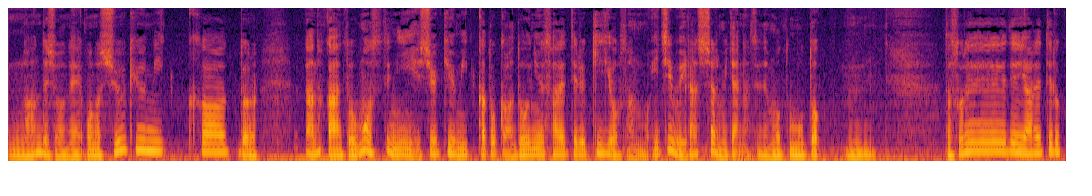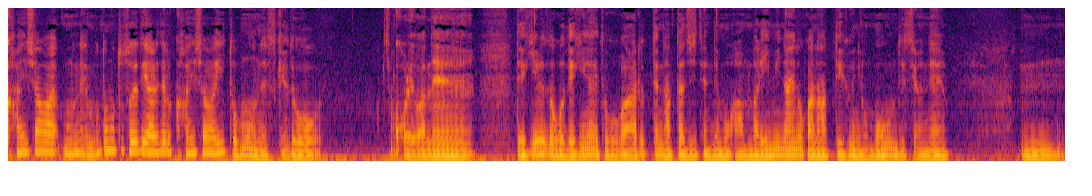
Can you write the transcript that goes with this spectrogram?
何でしょうねこの週休3日だからあなんかあともうすでに週休3日とか導入されてる企業さんも一部いらっしゃるみたいなんですよねもともと。うんだそれでやれてる会社はもうねもともとそれでやれてる会社はいいと思うんですけどこれはねできるとこできないとこがあるってなった時点でもうあんまり意味ないのかなっていうふうに思うんですよね。うん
